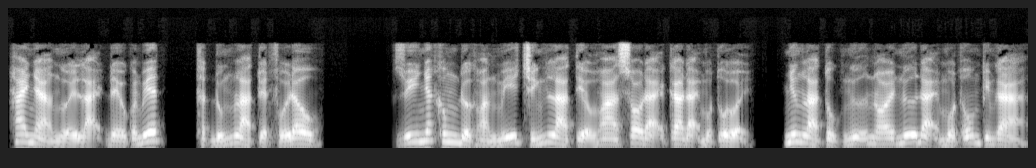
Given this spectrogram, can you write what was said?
hai nhà người lại đều quen biết, thật đúng là tuyệt phối đâu. Duy nhất không được hoàn mỹ chính là tiểu hoa so đại ca đại một tuổi, nhưng là tục ngữ nói nữ đại một ôm kim gà,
